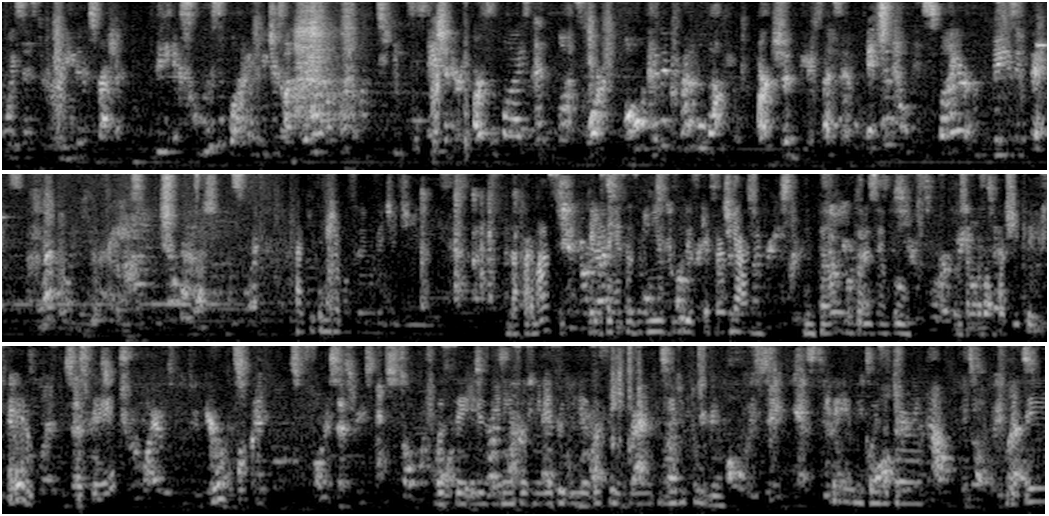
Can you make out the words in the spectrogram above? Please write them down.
Voices creative expression. The exclusive line features on TV, stationery, art supplies, and lots more, all at incredible value. Art shouldn't be expensive. It should help inspire amazing things. The way you create show the Aqui como já mostrei no vídeo de da farmácia, eles têm essas miniaturas que é pra viagem. Então, por exemplo, você não pode inteiro, você... Você, eles vendem essas miniaturinhas assim, pra de tudo. Creme, coisa pra bater,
